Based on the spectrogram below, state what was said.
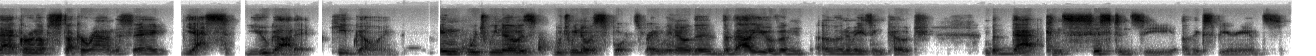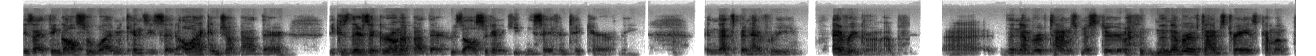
that grown up stuck around to say, yes, you got it, keep going. In which we know is which we know is sports, right? We know the the value of an of an amazing coach. But that consistency of experience is, I think, also why Mackenzie said, Oh, I can jump out there because there's a grown up out there who's also going to keep me safe and take care of me. And that's been every every grown up. Uh, the number of times Mr. the number of times Trey has come up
